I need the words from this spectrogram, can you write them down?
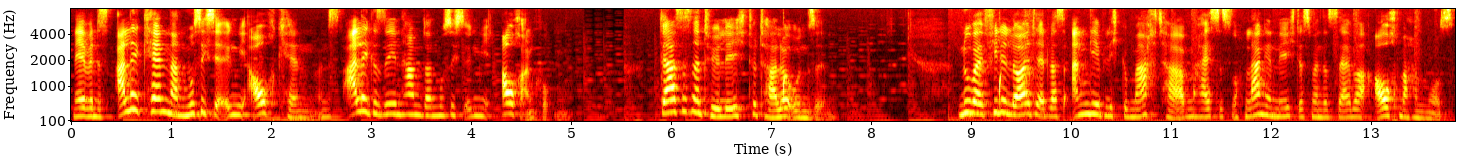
nee, wenn das alle kennen, dann muss ich es ja irgendwie auch kennen. Wenn es alle gesehen haben, dann muss ich es irgendwie auch angucken. Das ist natürlich totaler Unsinn. Nur weil viele Leute etwas angeblich gemacht haben, heißt es noch lange nicht, dass man das selber auch machen muss.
